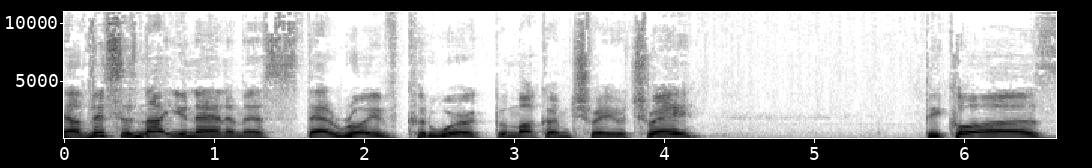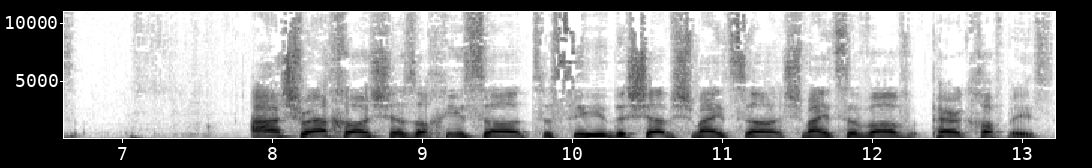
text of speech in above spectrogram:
Now, this is not unanimous that roiv could work b'makom trey or trey, because ashrecha shezachisa to see the shev shmaitza shmaitza of parak chaf base.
